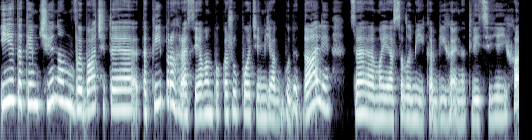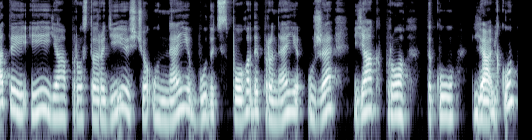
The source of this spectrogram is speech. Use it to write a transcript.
І таким чином ви бачите такий прогрес. Я вам покажу потім, як буде далі. Це моя Соломійка бігає на тлі цієї хати, і я просто радію, що у неї будуть спогади про неї уже як про таку ляльку.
